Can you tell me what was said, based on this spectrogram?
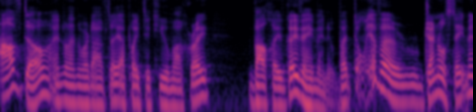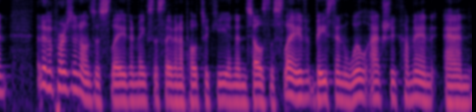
avdo, I underline the word avdo, apoitikiu machroi, but don't we have a general statement that if a person owns a slave and makes the slave an apotuki and then sells the slave, Din will actually come in and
